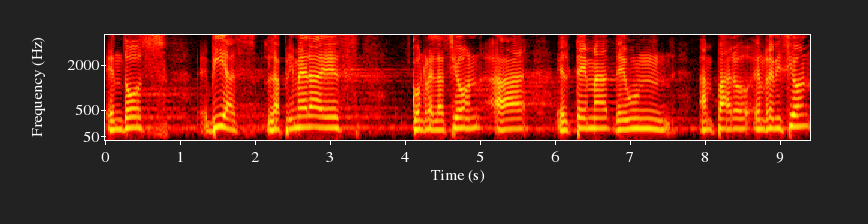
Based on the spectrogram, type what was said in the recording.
en dos vías. La primera es con relación a el tema de un amparo en revisión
